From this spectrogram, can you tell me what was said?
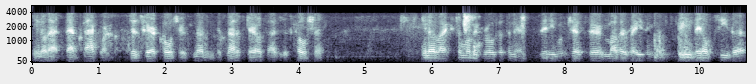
you know, that that background. Just their culture. It's not it's not a stereotype. It's culture. You know, like someone that grows up in the city with just their mother raising them, they don't see the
